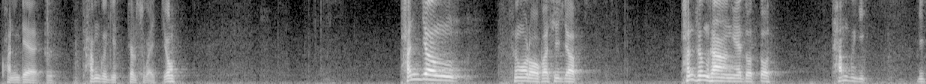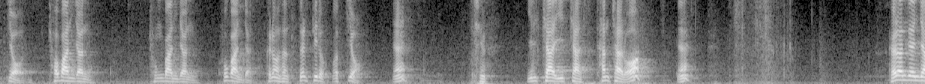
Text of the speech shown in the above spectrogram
관계 그 삼극이 될 수가 있죠. 판정성으로 것이 저 판성상에도 또 삼극이 있죠. 초반전, 중반전, 후반전. 그런 것은 쓸 필요 없죠. 예? 1차, 2차, 3차로. 예? 그런데 이제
